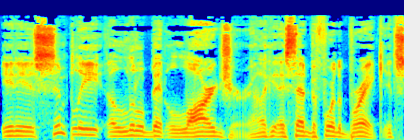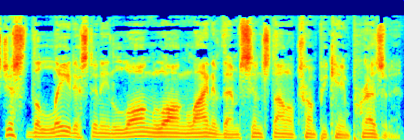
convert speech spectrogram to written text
It is simply a little bit larger. Like I said before the break, it's just the latest in a long, long line of them since Donald Trump became president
